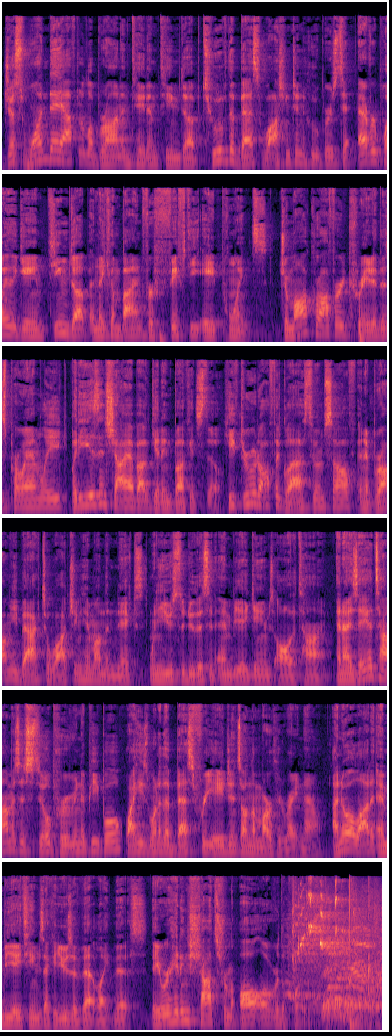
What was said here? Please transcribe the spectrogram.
Just one day after LeBron and Tatum teamed up, two of the best Washington Hoopers to ever play the game teamed up and they combined for 58 points. Jamal Crawford created this Pro Am League, but he isn't shy about getting buckets though. He threw it off the glass to himself, and it brought me back to watching him on the Knicks when he used to do this in NBA games all the time. And Isaiah Thomas is still proving to people why he's one of the best free agents on the market right now. I know a lot of NBA teams that could use a vet like this. They were hitting shots from all over the place.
